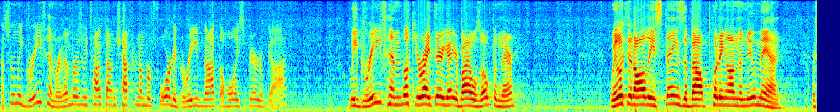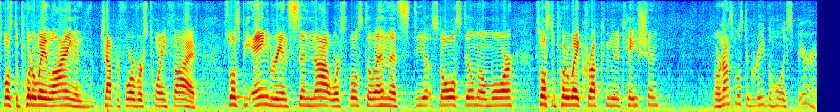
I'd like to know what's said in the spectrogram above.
that's when we grieve him. Remember, as we talked about in chapter number four, to grieve not the Holy Spirit of God? We grieve him. Look, you're right there. You got your Bibles open there. We looked at all these things about putting on the new man. We're supposed to put away lying in chapter 4, verse 25. We're supposed to be angry and sin not. We're supposed to let him that steal, stole steal no more. We're supposed to put away corrupt communication. And we're not supposed to grieve the Holy Spirit.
